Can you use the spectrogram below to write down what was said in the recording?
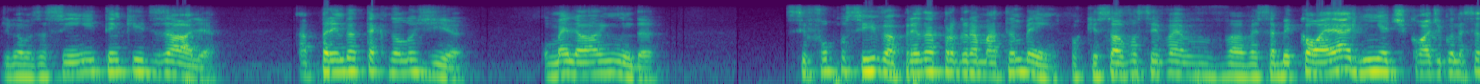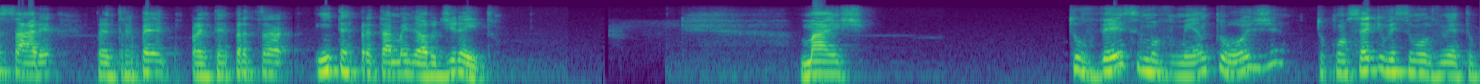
digamos assim, e tem que dizer: olha, aprenda tecnologia. O melhor ainda, se for possível, aprenda a programar também, porque só você vai, vai saber qual é a linha de código necessária para interpretar, interpretar melhor o direito. Mas tu vê esse movimento hoje? Tu consegue ver esse movimento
